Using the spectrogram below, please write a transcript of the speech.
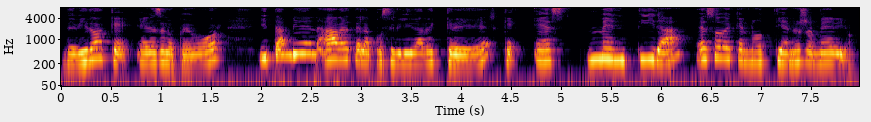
debido a que eres de lo peor y también ábrete a la posibilidad de creer que es mentira eso de que no tienes remedio.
